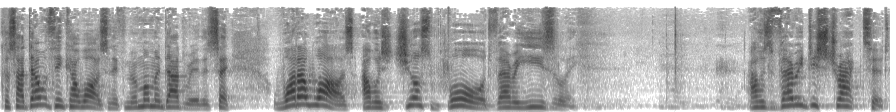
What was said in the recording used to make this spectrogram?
because I don't think I was. And if my mum and dad were here, they'd say, what I was, I was just bored very easily. I was very distracted.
